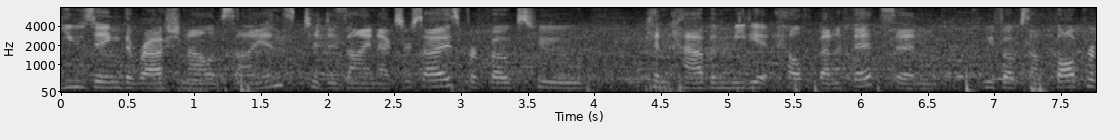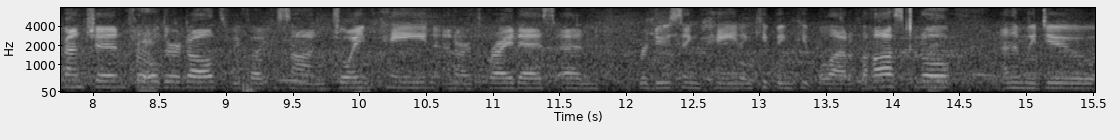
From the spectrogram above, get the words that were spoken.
using the rationale of science to design exercise for folks who can have immediate health benefits. And we focus on fall prevention for older adults, we focus on joint pain and arthritis and reducing pain and keeping people out of the hospital. And then we do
